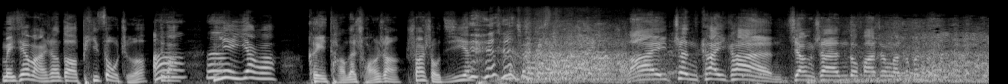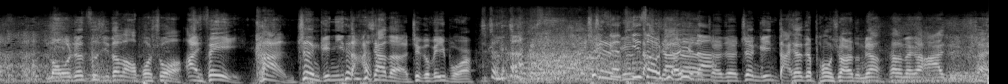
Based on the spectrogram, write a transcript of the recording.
每天晚上都要批奏折，对吧？你也一样啊，可以躺在床上刷手机呀。来，朕看一看江山都发生了什么。搂着自己的老婆说：“爱妃，看朕给你打下的这个微博，这跟批奏折似的。这这朕给你打下这朋友圈怎么样？看到没？看啊，晒。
